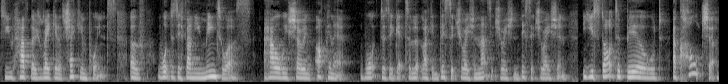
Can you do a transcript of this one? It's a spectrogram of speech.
so you have those regular check in points of what does this value mean to us? How are we showing up in it? What does it get to look like in this situation, that situation, this situation, you start to build a culture.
